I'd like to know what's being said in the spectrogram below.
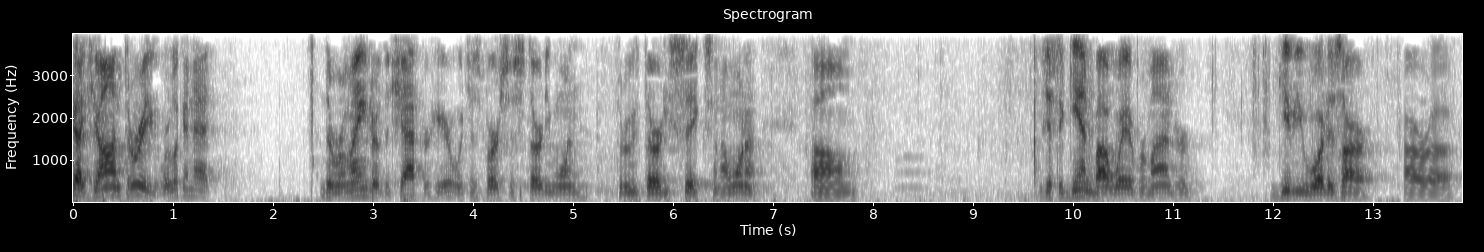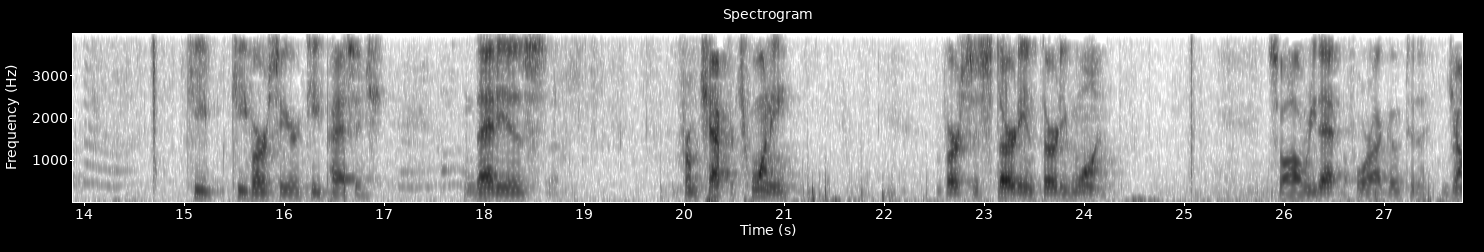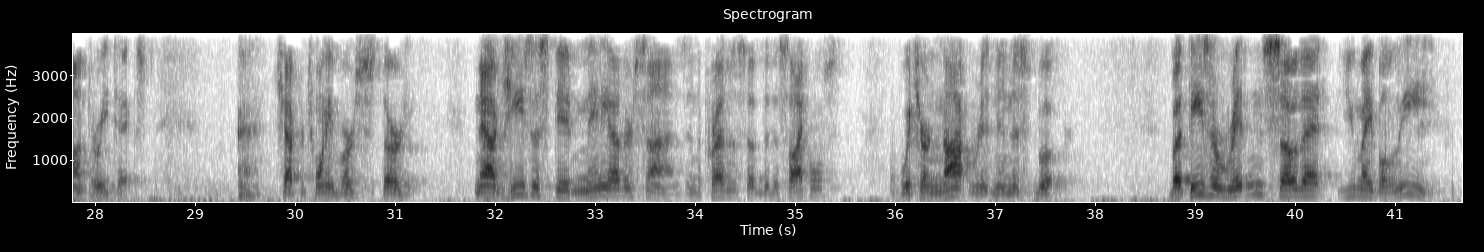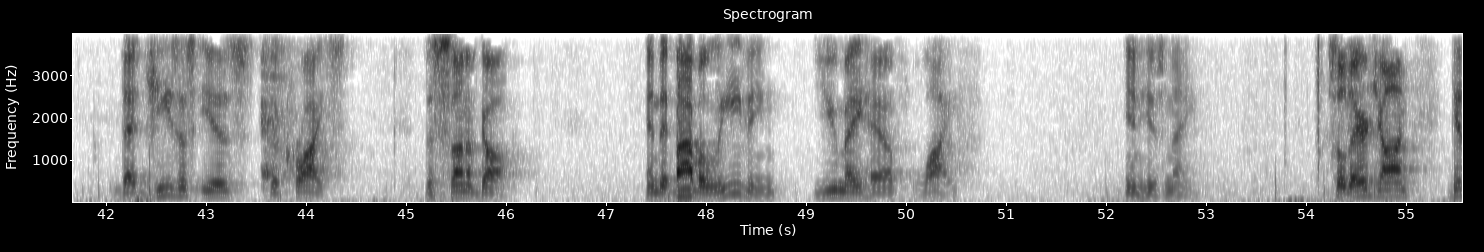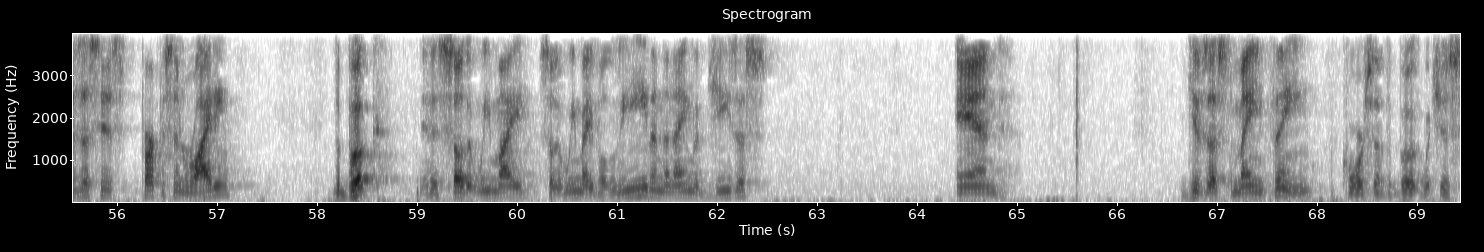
Okay, John 3. We're looking at the remainder of the chapter here, which is verses 31 through 36. And I want to, um, just again, by way of reminder, give you what is our, our uh, key, key verse here, key passage. And that is from chapter 20, verses 30 and 31. So I'll read that before I go to the John 3 text. chapter 20, verse 30. Now Jesus did many other signs in the presence of the disciples, which are not written in this book. But these are written so that you may believe that Jesus is the Christ, the Son of God, and that by believing you may have life in His name. So there John gives us his purpose in writing the book it is so that we may so that we may believe in the name of Jesus and gives us the main theme, of course, of the book, which is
